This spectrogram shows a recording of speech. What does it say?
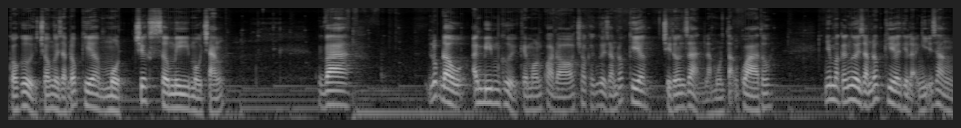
có gửi cho người giám đốc kia một chiếc sơ mi màu trắng. Và lúc đầu anh Bim gửi cái món quà đó cho cái người giám đốc kia chỉ đơn giản là muốn tặng quà thôi. Nhưng mà cái người giám đốc kia thì lại nghĩ rằng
